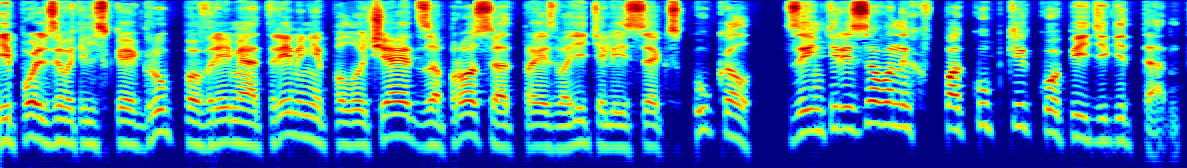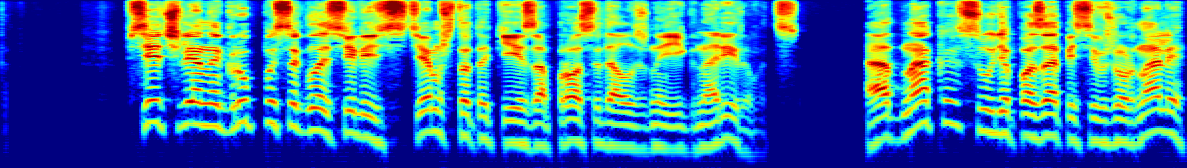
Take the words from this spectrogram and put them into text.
И пользовательская группа время от времени получает запросы от производителей секс-кукол, заинтересованных в покупке копий дигитантов. Все члены группы согласились с тем, что такие запросы должны игнорироваться. Однако, судя по записи в журнале,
